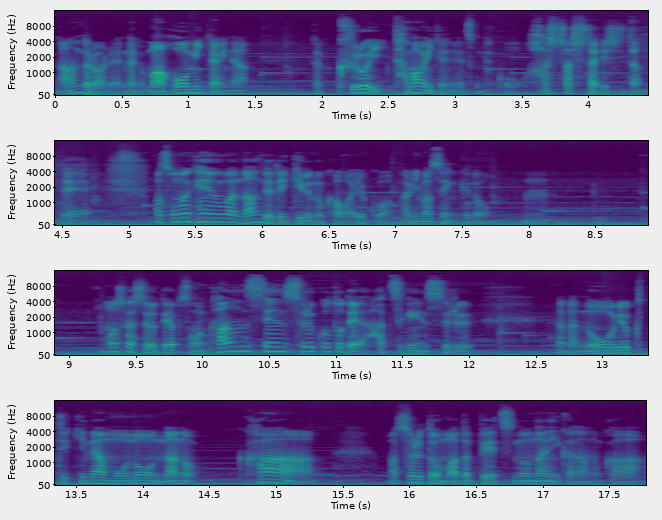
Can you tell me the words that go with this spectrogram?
なんだろうあれ、なんか魔法みたいな、なんか黒い玉みたいなやつをね、こう発射したりしてたんで、まあ、その辺はなんでできるのかはよくわかりませんけど、うん。もしかするとやっぱその感染することで発現する、なんか能力的なものなのか、まあ、それともまた別の何かなのか、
